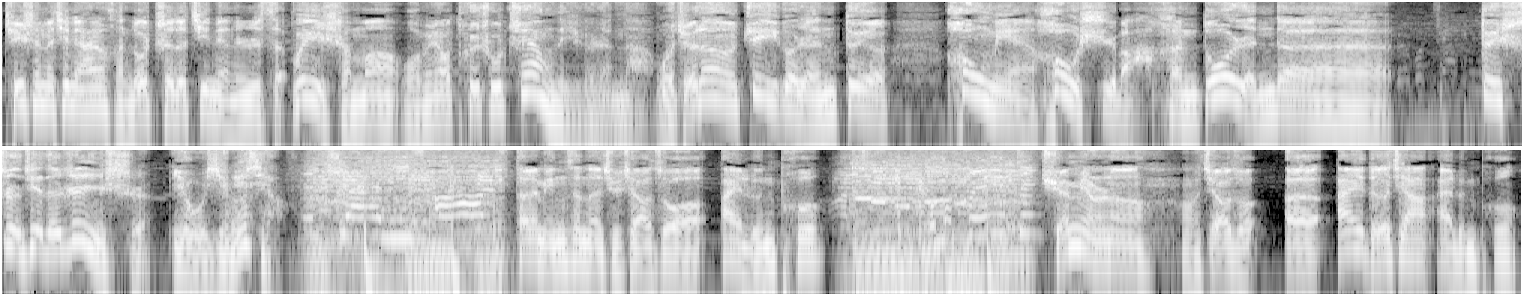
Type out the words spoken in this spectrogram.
其实呢，今年还有很多值得纪念的日子。为什么我们要推出这样的一个人呢？我觉得这一个人对后面后世吧，很多人的对世界的认识有影响。他的名字呢，就叫做艾伦坡，全名呢啊叫做呃埃德加·艾伦坡。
